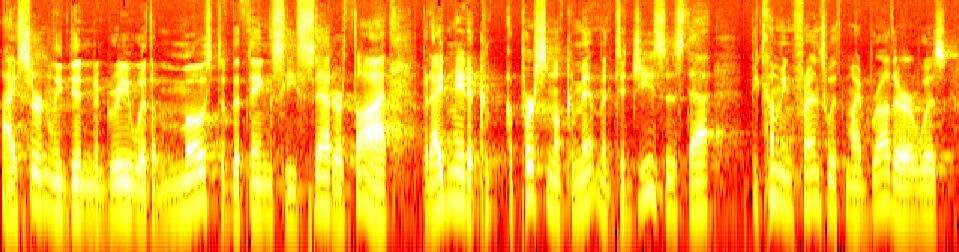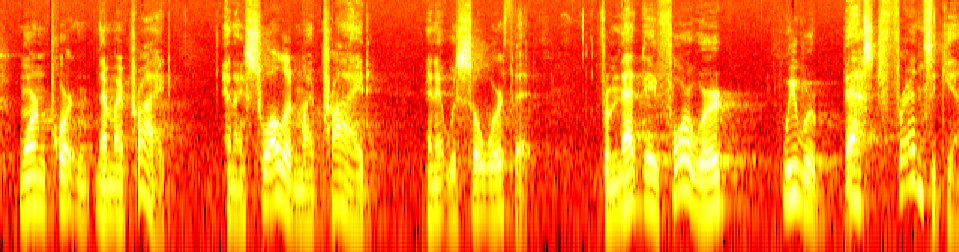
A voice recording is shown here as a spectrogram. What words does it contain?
I certainly didn't agree with most of the things he said or thought, but I'd made a, a, personal commitment to Jesus that becoming friends with my brother was more important than my pride. And I swallowed my pride, and it was so worth it. From that day forward, we were best friends again.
